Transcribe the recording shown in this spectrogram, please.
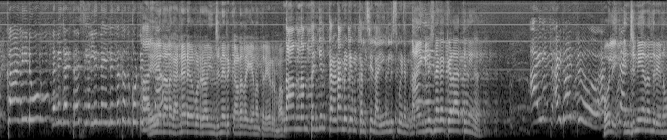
ಅಕ್ಕ ನೀನು ನನಗೆ ಡ್ರೆಸ್ ಎಲ್ಲಿಂದ ಎಲ್ಲಿಂದ ತಂದು ಏ ನನಗೆ ಹನ್ನೆರಡು ಹೇಳ್ಬಿಡ್ರಿ ಇಂಜಿನಿಯರಿಂಗ್ ಕನ್ನಡದಾಗ ಏನಂತ ಹೇಳ್ರಿ ಮಾತು ನಾಮ್ ನಮ್ ತಂಗಿನ ಕನ್ನಡ ಮೀಡಿಯಂ ಕಲ್ಸಿಲ್ಲ ಇಂಗ್ಲಿಷ್ ಮೀಡಿಯಂ ನಾ ಇಂಗ್ಲೀಷ್ನಾಗ ಕೇಳತ್ತೀನಿ ಈಗ. ಹೋಲಿ ಇಂಜಿನಿಯರ್ ಅಂದ್ರೆ ಏನು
